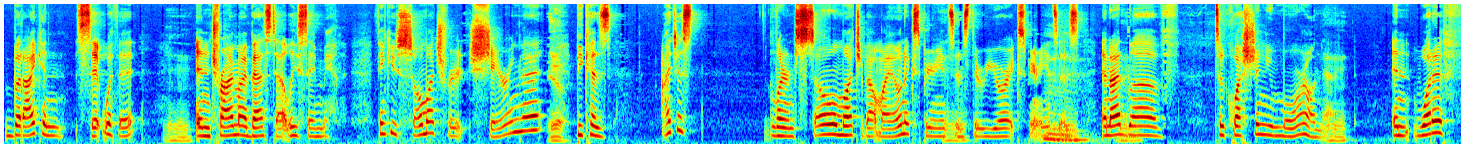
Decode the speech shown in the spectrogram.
but I can sit with it and try my best to at least say, man, thank you so much for sharing that. Yeah. Because I just learned so much about my own experiences through your experiences, and I'd love to question you more on that. And what if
